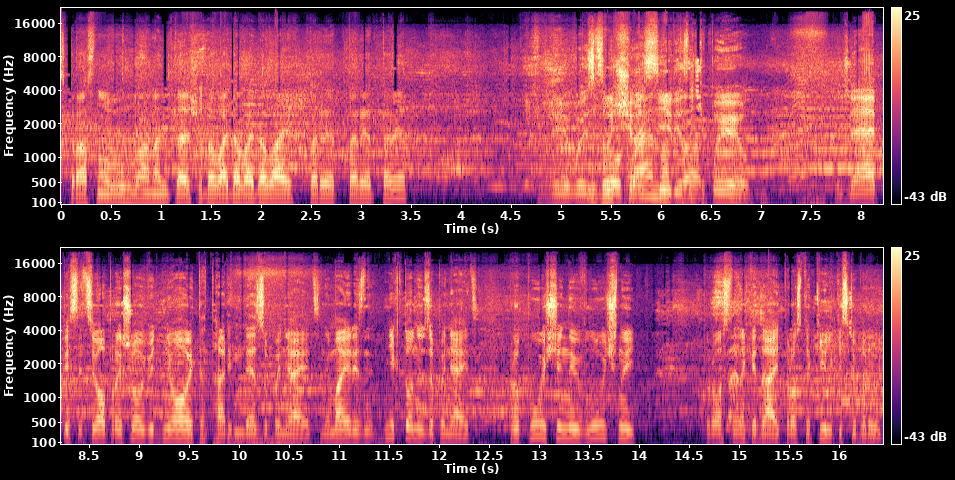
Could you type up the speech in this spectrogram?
З красного вугла налітає, що давай, давай, давай, вперед, вперед, вперед. І, звичайно, Сірі так. зачепив. Вже після цього пройшов від нього і татарин не зупиняється. Немає різниці. Ніхто не зупиняється. Пропущений, влучний. Просто накидають, просто кількістю беруть.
